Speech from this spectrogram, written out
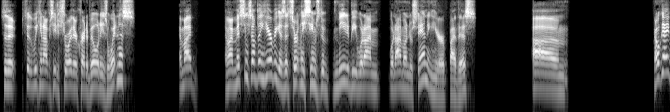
so that so that we can obviously destroy their credibility as a witness. Am I am I missing something here because it certainly seems to me to be what I'm what I'm understanding here by this. Um Okay,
